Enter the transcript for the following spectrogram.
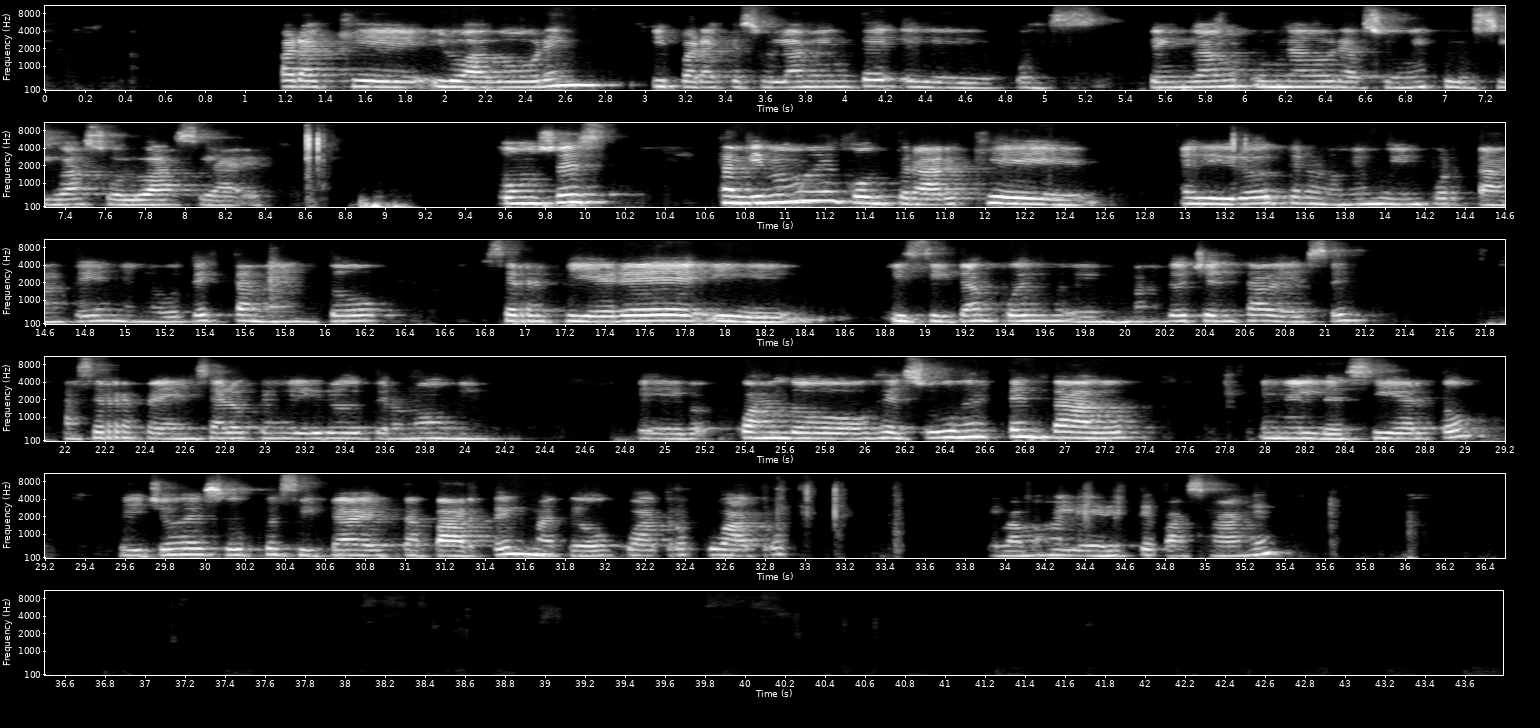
para que lo adoren y para que solamente eh, pues tengan una adoración exclusiva solo hacia Él. Entonces, también vamos a encontrar que el libro de Deuteronomio es muy importante. En el Nuevo Testamento se refiere y, y citan pues eh, más de 80 veces hace referencia a lo que es el libro de Deuteronomio. Eh, cuando Jesús es tentado en el desierto, de hecho Jesús pues cita esta parte, Mateo 4.4, 4, que vamos a leer este pasaje.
